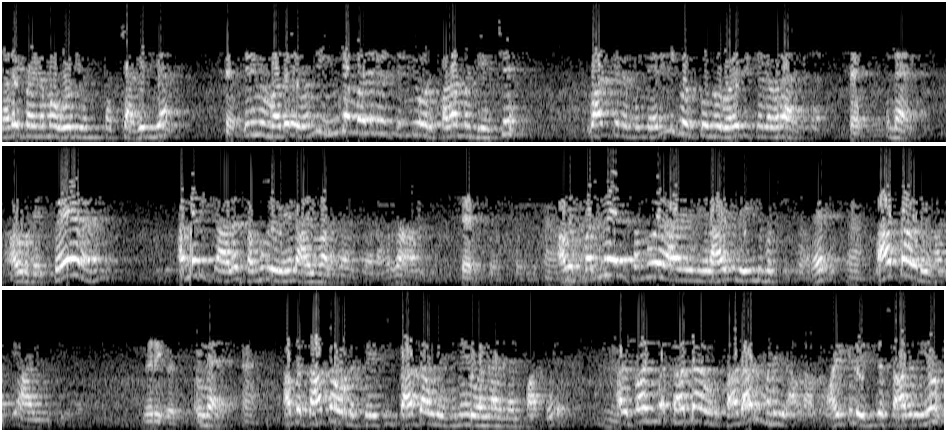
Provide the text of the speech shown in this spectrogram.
நடைப்பயணமா ஓடி வந்து தச்ச அகதியா திரும்பி மதுரை வந்து இங்க மதுரை திரும்பி ஒரு பழமண்டி வச்சு வாழ்க்கையில முன்னேறி இன்னைக்கு ஒரு தொண்ணூறு வயது கிழவரா இருக்கிறார். சரி. இல்ல அவருடைய பேரன் அமெரிக்கால சமூகவியல் ஆய்வாளர் தான் இருக்கிறார். அவர் தான். அவர் பல்வேறு சமூக ஆய்வுகள் ஆய்வில் ஈடுபட்டிருக்கிறாரு. ஆ. தாத்தாவுடைய வாழ்க்கை ஆய்வு செய்கிறார். வெரி குட் இல்ல. அப்ப தாத்தாவோட பேசி தாத்தாவுடைய நினைவுகள் என்னன்னு பார்த்து. அது பார்க்கும்போது தாத்தா ஒரு சாதாரண மனிதர். வாழ்க்கையில எந்த சாதனையும்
